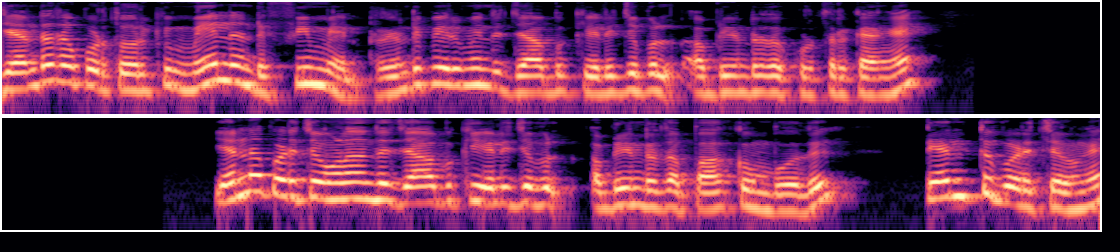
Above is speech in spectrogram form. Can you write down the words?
ஜெண்டரை பொறுத்த வரைக்கும் மேல் அண்ட் ஃபீமேல் ரெண்டு பேருமே இந்த ஜாபுக்கு எலிஜிபிள் அப்படின்றத கொடுத்துருக்காங்க. என்ன படித்தவங்களாம் இந்த ஜாபுக்கு எலிஜிபிள் அப்படின்றத பார்க்கும்போது டென்த்து படித்தவங்க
